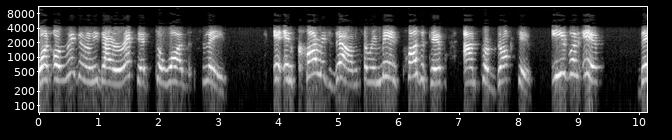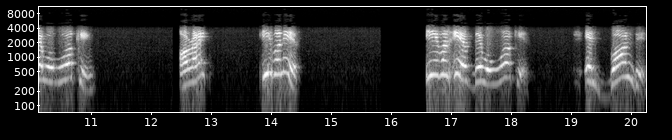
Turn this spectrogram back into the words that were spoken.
was originally directed towards slaves. It encouraged them to remain positive and productive, even if they were working. All right? Even if, even if they were working in bondage,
